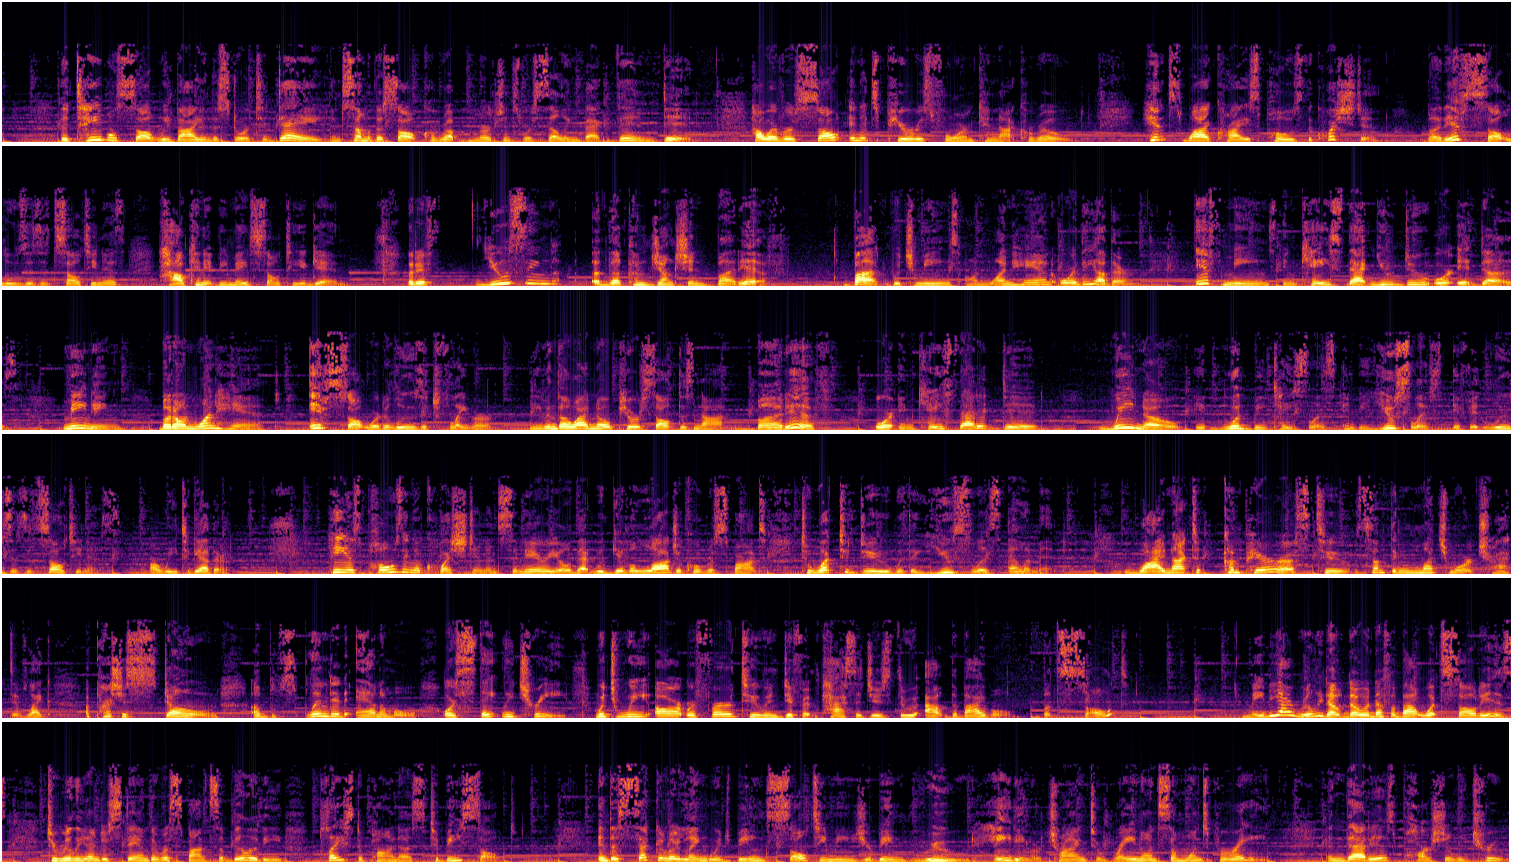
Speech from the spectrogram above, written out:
The table salt we buy in the store today and some of the salt corrupt merchants were selling back then did. However, salt in its purest form cannot corrode. Hence why Christ posed the question, but if salt loses its saltiness, how can it be made salty again? But if using the conjunction but if, but, which means on one hand or the other. If means in case that you do or it does. Meaning, but on one hand, if salt were to lose its flavor, even though I know pure salt does not, but if, or in case that it did, we know it would be tasteless and be useless if it loses its saltiness. Are we together? He is posing a question and scenario that would give a logical response to what to do with a useless element. Why not to compare us to something much more attractive like a precious stone, a splendid animal, or stately tree, which we are referred to in different passages throughout the Bible. But salt? Maybe I really don't know enough about what salt is to really understand the responsibility placed upon us to be salt. In the secular language, being salty means you're being rude, hating, or trying to rain on someone's parade. And that is partially true.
